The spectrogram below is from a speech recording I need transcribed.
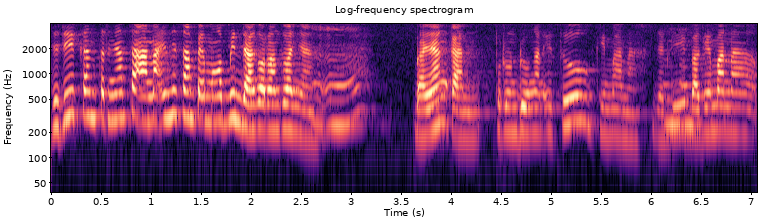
Jadi kan ternyata anak ini sampai mau pindah ke orang tuanya bayangkan perundungan itu gimana? Jadi bagaimana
